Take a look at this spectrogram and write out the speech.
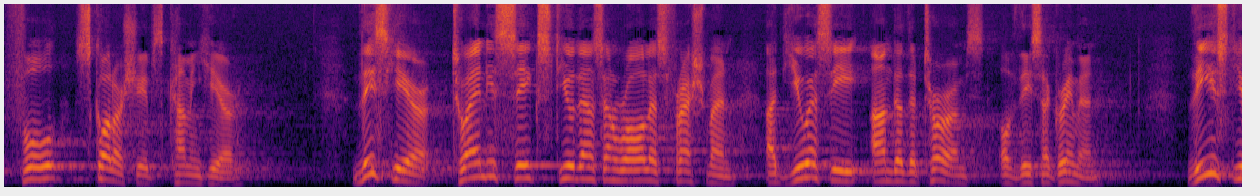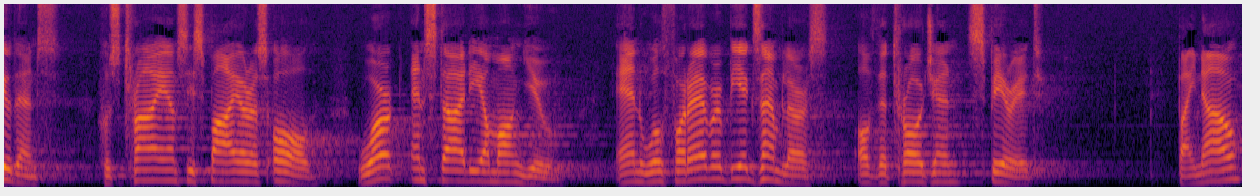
full scholarships coming here. This year, 26 students enroll as freshmen at USC under the terms of this agreement. These students, whose triumphs inspire us all, work and study among you and will forever be exemplars of the Trojan spirit. By now,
